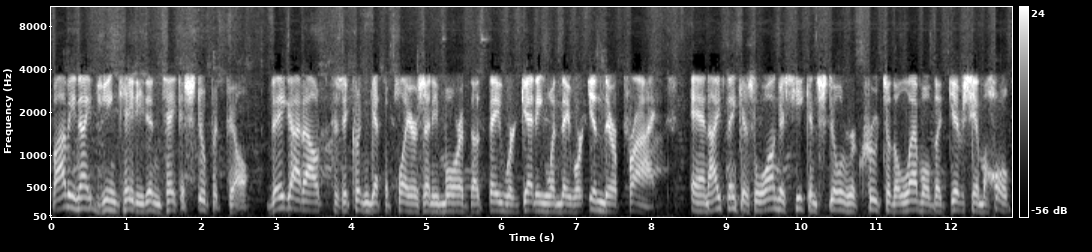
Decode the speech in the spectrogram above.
Bobby Knight and Gene Keady didn't take a stupid pill they got out because they couldn't get the players anymore that they were getting when they were in their prime. And I think as long as he can still recruit to the level that gives him hope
